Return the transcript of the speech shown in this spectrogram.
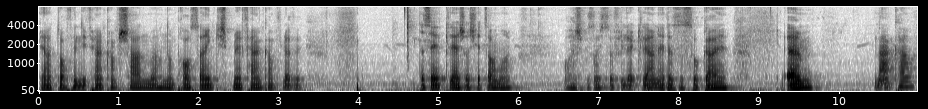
Ja, doch, wenn die Fernkampfschaden machen, dann brauchst du eigentlich mehr Fernkampflevel. Das erkläre ich euch jetzt auch mal. Oh, ich muss euch so viel erklären, ey, das ist so geil. Ähm, Nahkampf.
